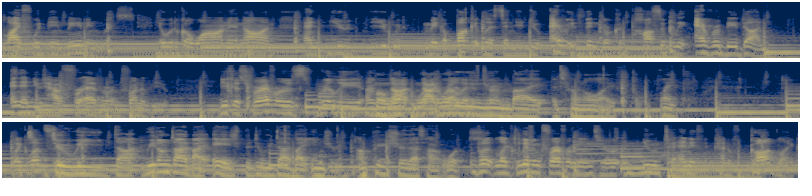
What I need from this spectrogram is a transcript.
life would be meaningless. It would go on and on, and you you would make a bucket list and you'd do everything there could possibly ever be done, and then you'd have forever in front of you, because forever is really a, not what, not a what, do we relative mean term. by eternal life like Like let's do we die we don't die by age but do we die by injury? I'm pretty sure that's how it works. But like living forever means you're immune to anything, kind of godlike.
